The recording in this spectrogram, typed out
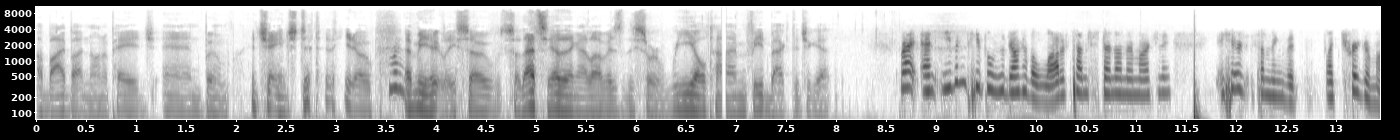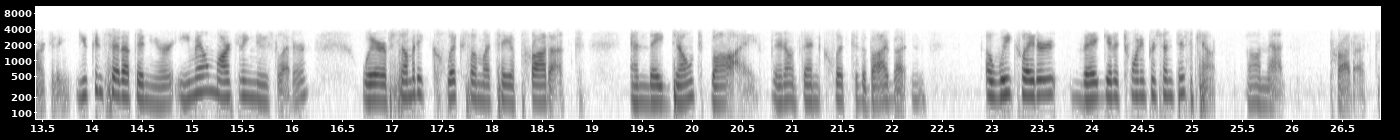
a buy button on a page and boom it changed it you know immediately. So so that's the other thing i love is the sort of real time feedback that you get. Right, and even people who don't have a lot of time to spend on their marketing, here's something that, like trigger marketing. You can set up in your email marketing newsletter where if somebody clicks on, let's say, a product and they don't buy, they don't then click to the buy button, a week later they get a 20% discount on that product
